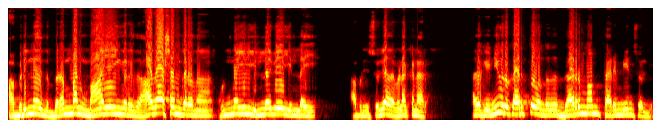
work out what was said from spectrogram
அப்படின்னு இந்த பிரம்மன் மாயைங்கிறது ஆகாசங்கிறது உண்மையில் இல்லவே இல்லை அப்படின்னு சொல்லி அதை விளக்கினார். அதுக்கு இனி ஒரு கருத்து வந்தது தர்மம் தர்மின்னு சொல்லி.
